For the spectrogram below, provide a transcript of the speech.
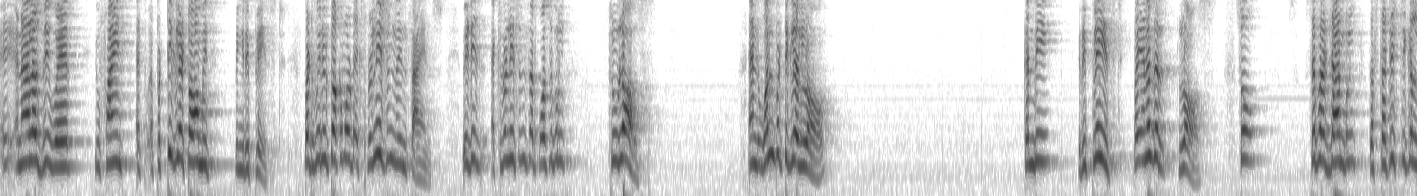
a analogy where you find a, a particular term is being replaced, but when you talk about explanation in science, it is explanations are possible through laws and one particular law can be replaced by another laws. So, say for example, the statistical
